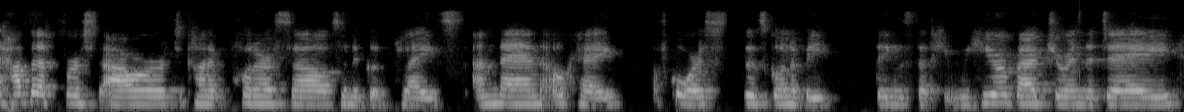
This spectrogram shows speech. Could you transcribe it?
have that first hour to kind of put ourselves in a good place. And then, okay, of course, there's going to be things that we hear about during the day,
